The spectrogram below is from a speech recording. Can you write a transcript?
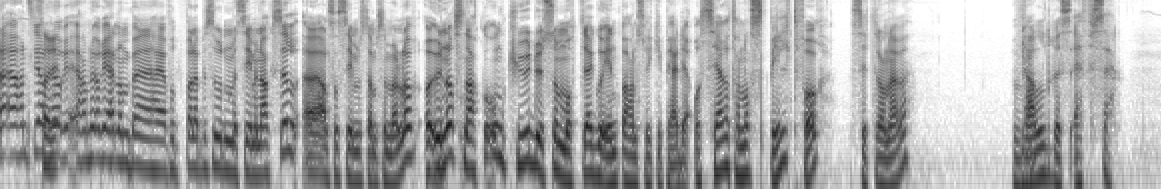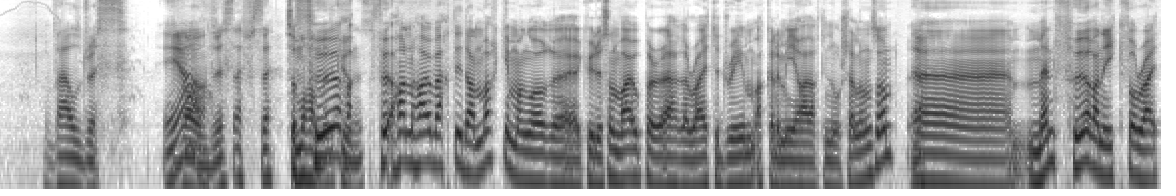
Nei, han sier han hører, han hører gjennom Heia fotball-episoden med Simen Aksel, eh, altså Simen Stamse Møller, og under snakket om Kudus så måtte jeg gå inn på hans Wikipedia og ser at han har spilt for Sitter der nede? Valdres FC. Valdres. Ja. Valdres FC. Så før, før, Han har jo vært i Danmark i mange år, eh, Kudus. Han var jo på det der Right to Dream-akademiet og har vært i Nordsjælland og sånn. Ja. Uh, men før han gikk for Right,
